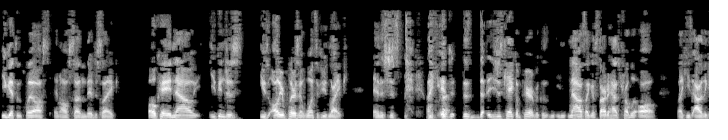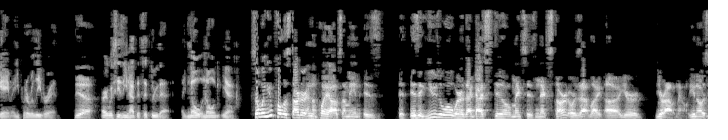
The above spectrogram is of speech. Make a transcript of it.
you get to the playoffs and all of a sudden they're just like, okay, now you can just use all your players at once if you'd like. And it's just like it just, this, you just can't compare it because now it's like a starter has trouble at all, like he's out of the game, and you put a reliever in. Yeah. Regular season, you have to sit through that. Like no, no yeah. So when you pull a starter in the playoffs, I mean, is is it usual where that guy still makes his next start, or is that like uh you're you're out now? You know, because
